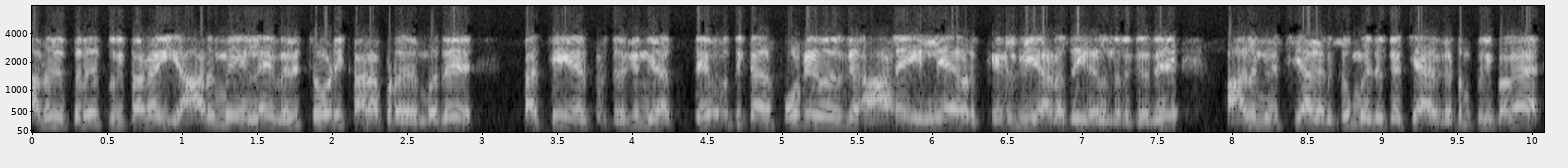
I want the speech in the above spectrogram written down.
அதுக்கு பிறகு குறிப்பாக யாருமே இல்லை. வெறிச்சோடி காணப்படுவது என்பது சர்ச்சையை ஏற்படுத்தியிருக்கு. தேமுதிக போட்டியிடுவதற்கு ஆளே இல்லையா? ஒரு கேள்வியானது எழுந்திருக்கிறது ஆளுங்கட்சியாக இருக்கும் எதிர்கட்சியாக இருக்கட்டும் குறிப்பாக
